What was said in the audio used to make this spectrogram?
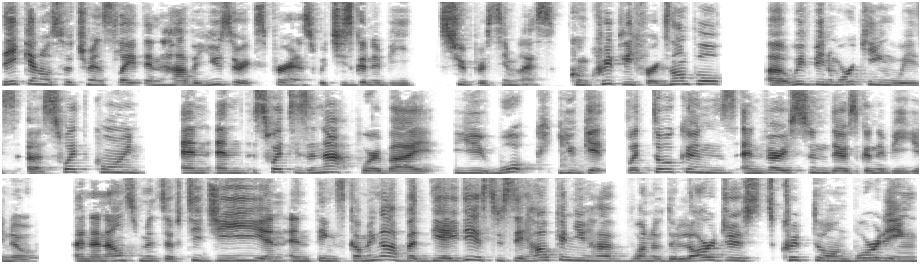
they can also translate and have a user experience, which is going to be super seamless. Concretely, for example, uh, we've been working with uh, Sweatcoin and, and Sweat is an app whereby you walk, you get Sweat tokens, and very soon there's going to be, you know, an announcement of TGE and, and things coming up. But the idea is to say, how can you have one of the largest crypto onboarding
